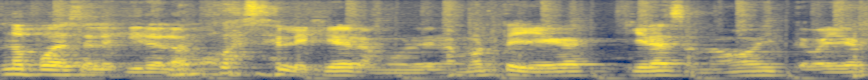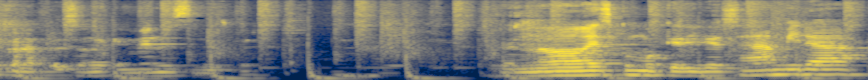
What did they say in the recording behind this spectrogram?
No puedes elegir el no amor. puedes elegir el amor. El amor te llega, quieras o no, y te va a llegar con la persona que menos te lo esperas. O sea, no es como que digas, ah, mira,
